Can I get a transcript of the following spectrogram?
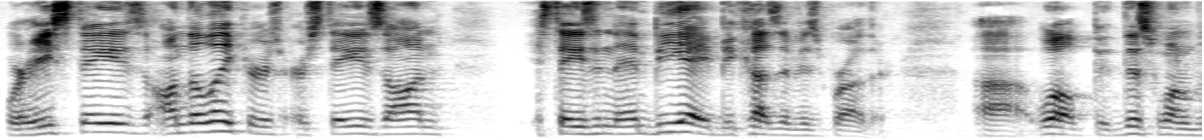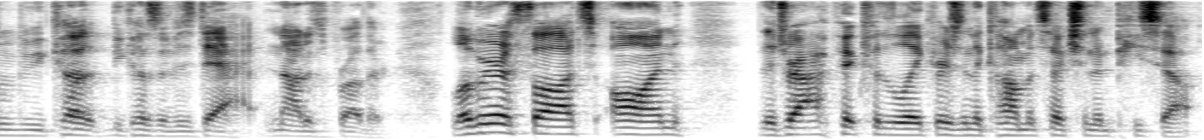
where he stays on the Lakers or stays on stays in the NBA because of his brother. Uh, well, this one would be because because of his dad, not his brother. Let me your thoughts on the draft pick for the Lakers in the comment section, and peace out.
